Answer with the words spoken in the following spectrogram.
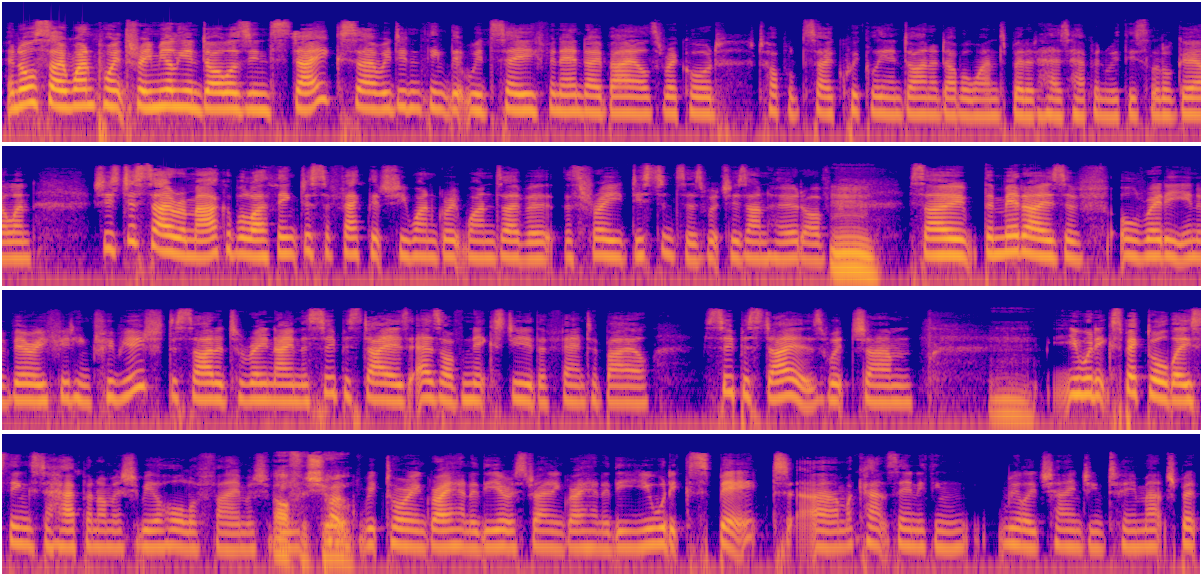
and also $1.3 million in stakes. So we didn't think that we'd see Fernando Bale's record toppled so quickly in Dyna Double Ones, but it has happened with this little girl. And she's just so remarkable, I think, just the fact that she won Group Ones over the three distances, which is unheard of. Mm. So the Meadows have already, in a very fitting tribute, decided to rename the Superstayers as of next year the Fanta Bale Superstayers, which um, Mm. you would expect all these things to happen. I mean, it should be a Hall of Fame. It should Oh, be for sure. Victorian Greyhound of the Year, Australian Greyhound of the Year. You would expect. Um, I can't see anything really changing too much, but.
